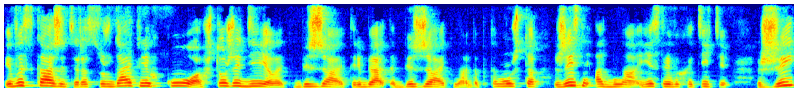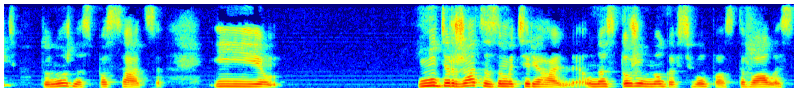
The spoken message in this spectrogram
И вы скажете, рассуждать легко, а что же делать? Бежать, ребята, бежать надо, потому что жизнь одна. Если вы хотите жить, то нужно спасаться. И не держаться за материальное. У нас тоже много всего пооставалось.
